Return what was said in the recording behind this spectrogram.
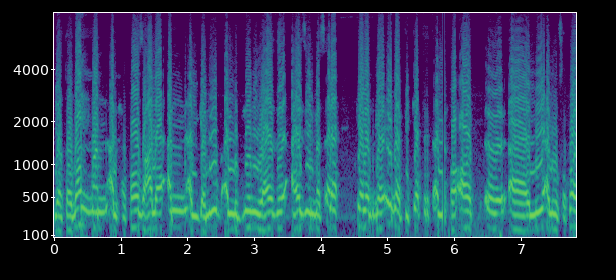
يتضمن الحفاظ على أمن الجنوب اللبناني. وهذه هذه المسألة كانت جائده في كافة اللقاءات للوسطاء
